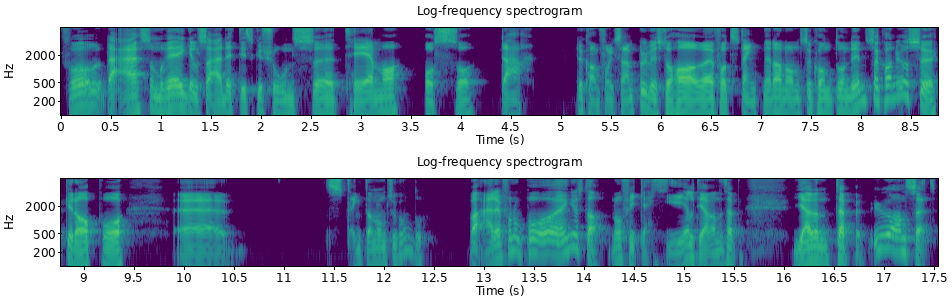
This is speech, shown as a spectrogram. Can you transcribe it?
For det er som regel så er det et diskusjonstema også der. Du kan f.eks., hvis du har eh, fått stengt ned annonsekontoen din, så kan du jo søke da på eh, stengt annonsekonto. Hva er det for noe på engelsk, da? Nå fikk jeg helt jernteppe. Jernteppe. Uansett.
